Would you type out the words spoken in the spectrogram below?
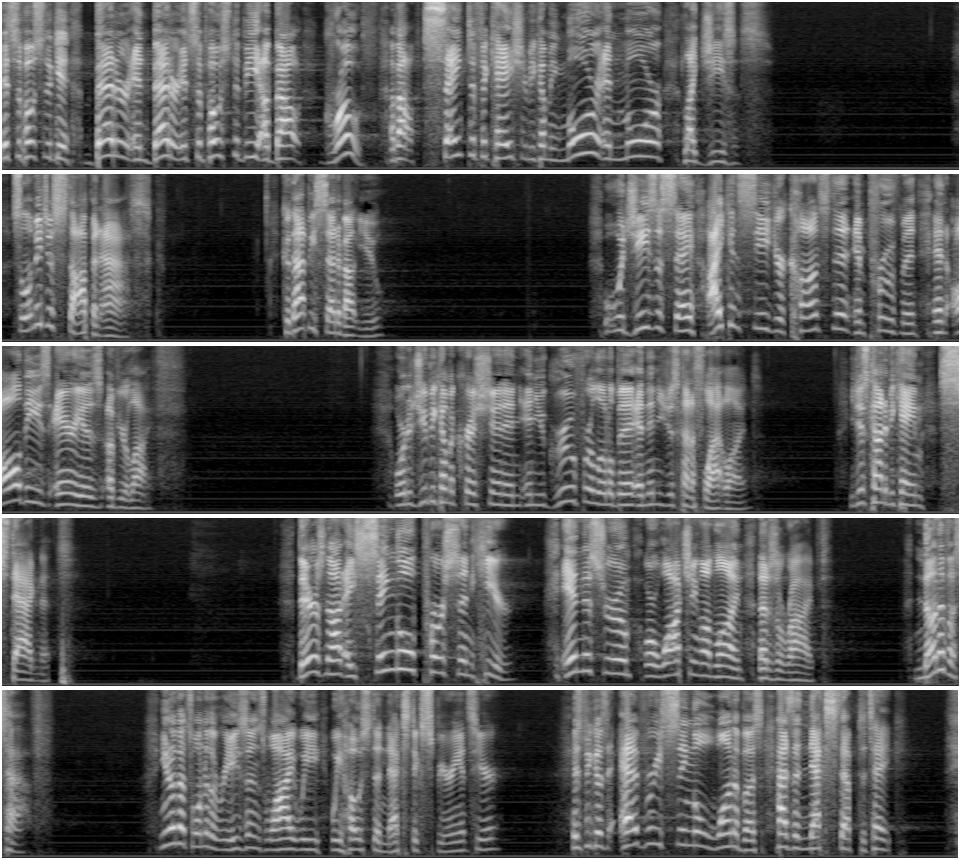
It's supposed to get better and better. It's supposed to be about growth, about sanctification, becoming more and more like Jesus. So let me just stop and ask could that be said about you? Would Jesus say, I can see your constant improvement in all these areas of your life? Or did you become a Christian and, and you grew for a little bit and then you just kind of flatlined? You just kind of became stagnant. There's not a single person here in this room or watching online that has arrived. None of us have. You know, that's one of the reasons why we, we host a next experience here, is because every single one of us has a next step to take.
